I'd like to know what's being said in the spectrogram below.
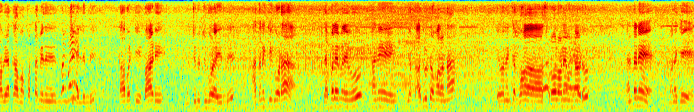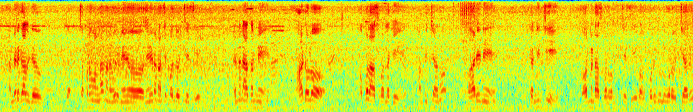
ఆమె యొక్క మా పొట్ట మీద నుంచి వెళ్ళింది. కాబట్టి బాడీ నుజ్జు నుజ్జు కూడా అయింది. అతనికి కూడా దెబ్బలేమి లేవు. కానీ ఈ యొక్క అదృటం వలన ఇవన్న ఇంకా కో- స్పృహలోనే ఉన్నాడు. వెంటనే మనకి హండ్రెడ్ కాల్ చెప్పడం వలన మనం నేను నేను నా సిబ్బంది వచ్చేసి వెంటనే అతన్ని ఆటోలో అపోలో హాస్పిటల్కి పంపించాను. బాడీని ఇక్కడి నుంచి గవర్నమెంట్ హాస్పిటల్ పంపించేసి వాళ్ళ కొడుకులు కూడా వచ్చారు.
